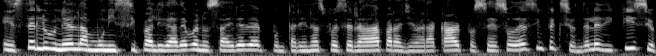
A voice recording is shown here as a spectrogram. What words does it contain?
Este lunes la Municipalidad de Buenos Aires de Punta Arenas fue cerrada para llevar a cabo el proceso de desinfección del edificio.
